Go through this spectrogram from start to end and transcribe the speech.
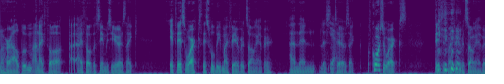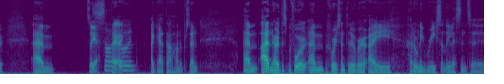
on her album, and I thought I thought the same as you. I was like, if this works, this will be my favorite song ever. And then listen Yeah. to it, I was like, of course it works. This is my favorite song ever. Um, so yeah, so I, I, good. I get that hundred percent. Um, I hadn't heard this before. Um, before you sent it over, I had only recently listened to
